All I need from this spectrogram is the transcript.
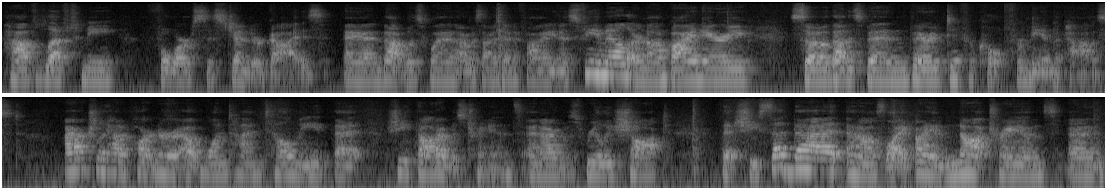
have left me for cisgender guys. And that was when I was identifying as female or non binary. So that has been very difficult for me in the past. I actually had a partner at one time tell me that she thought I was trans, and I was really shocked that she said that. And I was like, I am not trans. And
